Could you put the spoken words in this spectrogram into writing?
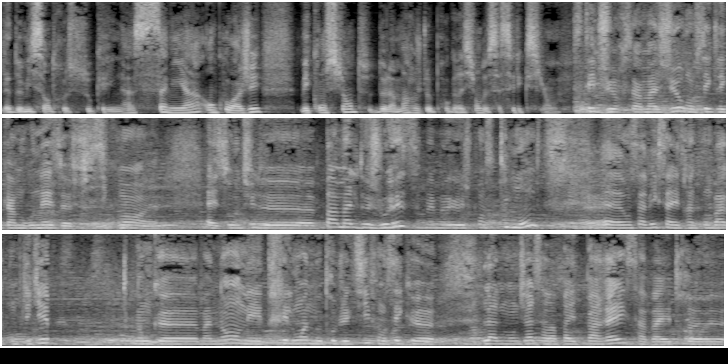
La demi-centre Soukaina Sania, encouragée mais consciente de la marge de progression de sa sélection. C'était dur, c'est un match dur. On sait que les Camerounaises, physiquement, euh, elles sont au-dessus de euh, pas mal de joueuses, même euh, je pense tout le monde. On savait que ça allait être un combat compliqué. Donc euh, maintenant, on est très loin de notre objectif. On sait que là, le mondial, ça va pas être pareil. Ça va être euh,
